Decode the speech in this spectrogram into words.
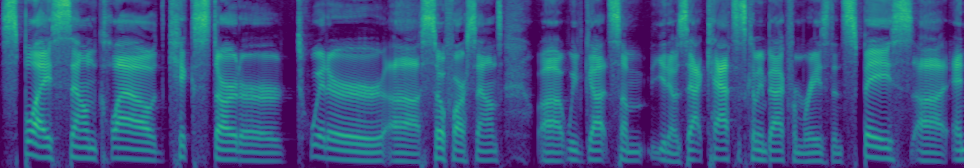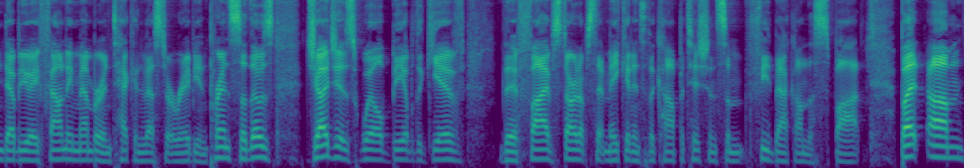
Splice, SoundCloud, Kickstarter, Twitter, uh, Sofar Sounds. Uh, we've got some, you know, Zach Katz is coming back from Raised in Space, uh, NWA founding member and tech investor Arabian Prince. So those judges will be able to give the five startups that make it into the competition some feedback on the spot. But um,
